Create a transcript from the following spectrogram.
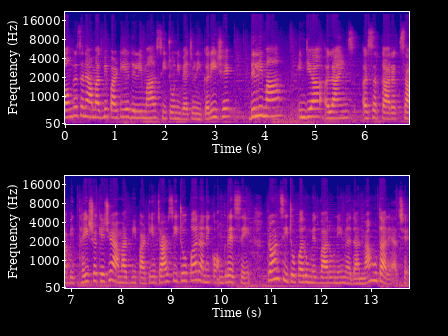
કોંગ્રેસ અને આમ આદમી પાર્ટીએ દિલ્હીમાં સીટોની વહેંચણી કરી છે. દિલ્હીમાં ઇન્ડિયા અલાયન્સ અસરકારક સાબિત થઈ શકે છે. આમ આદમી પાર્ટીએ ચાર સીટો પર અને કોંગ્રેસે ત્રણ સીટો પર ઉમેદવારોને મેદાનમાં ઉતાર્યા છે.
